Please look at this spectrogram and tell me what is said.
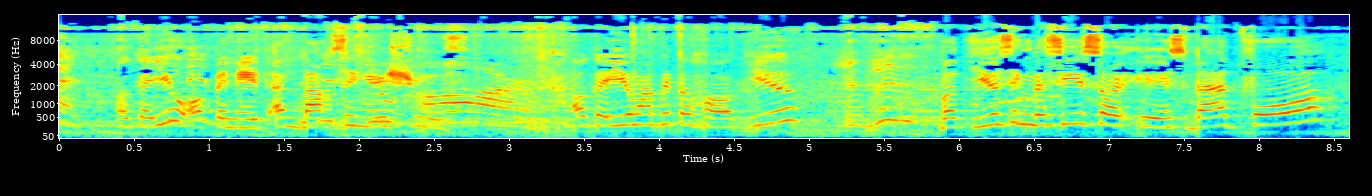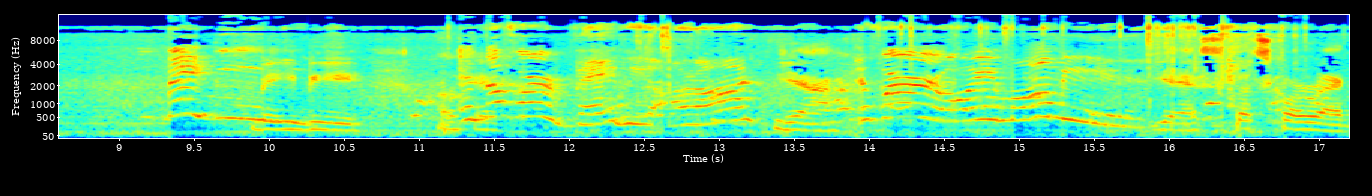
it? Okay, you open it. Unboxing your shoes. Hard. Okay, you want me to hug you? But using the scissor is bad for baby. baby. And Okay. not for baby, Arran. Yeah. And for only mommy. Yes, that's correct.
